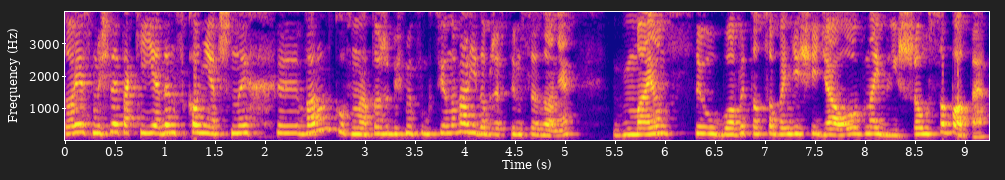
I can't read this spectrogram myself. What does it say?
to jest myślę taki jeden z koniecznych y, warunków na to, żebyśmy funkcjonowali dobrze w tym sezonie, mając z tyłu głowy to, co będzie się działo w najbliższą sobotę.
